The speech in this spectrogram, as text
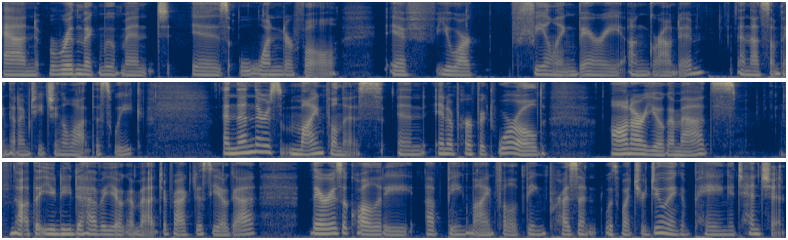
And rhythmic movement is wonderful if you are feeling very ungrounded and that's something that I'm teaching a lot this week. And then there's mindfulness. And in a perfect world, on our yoga mats, not that you need to have a yoga mat to practice yoga, there is a quality of being mindful, of being present with what you're doing, of paying attention.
